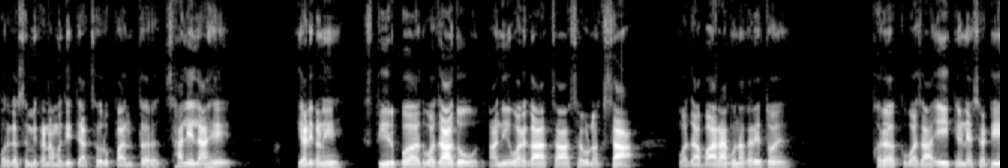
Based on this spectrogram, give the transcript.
वर्ग समीकरणामध्ये त्याचं रूपांतर झालेलं आहे. या ठिकाणी स्थिरपद वजा दोन आणि वर्गाचा सगुणक सहा वजा बारा गुणाकार येतो आहे फरक वजा एक येण्यासाठी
